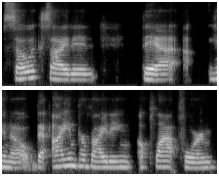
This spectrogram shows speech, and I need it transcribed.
so excited that you know that I am providing a platform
